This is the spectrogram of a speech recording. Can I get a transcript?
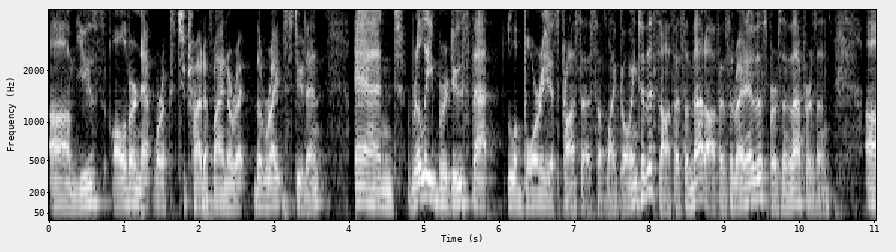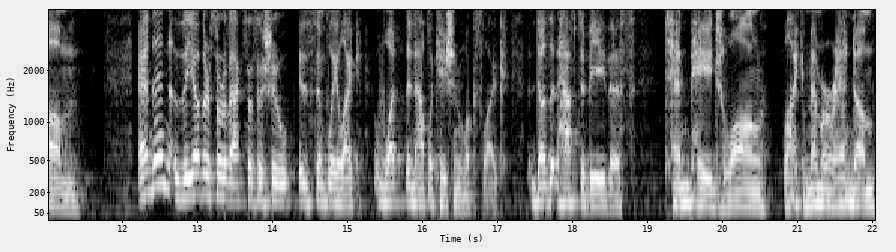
um, use all of our networks to try to find the right student and really reduce that laborious process of like going to this office and that office and writing to this person and that person. Um, and then the other sort of access issue is simply like what an application looks like. Does it have to be this 10 page long like memorandum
